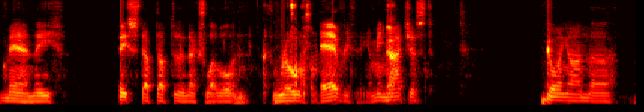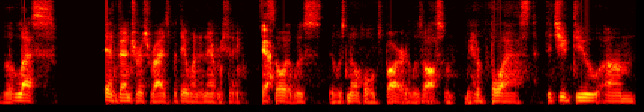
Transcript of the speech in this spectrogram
man, they they stepped up to the next level and rode awesome. everything. I mean, Yeah. not just going on the, the less adventurous rides, but they went in everything. Yeah. So it was it was no holds barred. It was awesome. We had a blast. Did you do um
